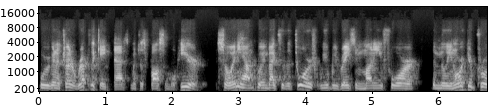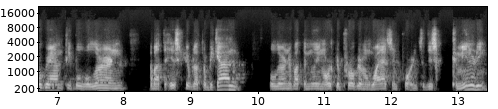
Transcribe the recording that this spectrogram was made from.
we're going to try to replicate that as much as possible here. So, anyhow, going back to the tours, we'll be raising money for the Million Orchid program. People will learn about the history of La Tropical. We'll learn about the Million Orchid program and why that's important to this community.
